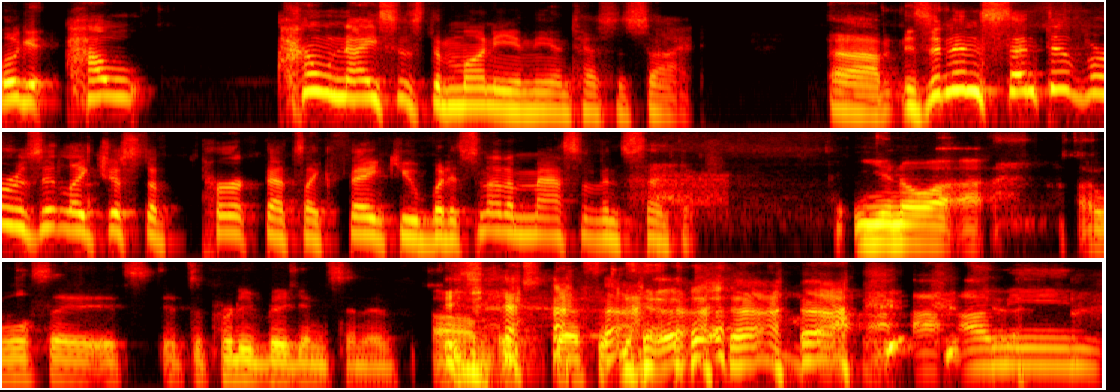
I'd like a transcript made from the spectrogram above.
look at how how nice is the money in the untested side? Um, is it an incentive or is it like just a perk that's like thank you, but it's not a massive incentive? You know, I I will say it's it's a pretty big incentive. Um, it's definitely. I, I, mean,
